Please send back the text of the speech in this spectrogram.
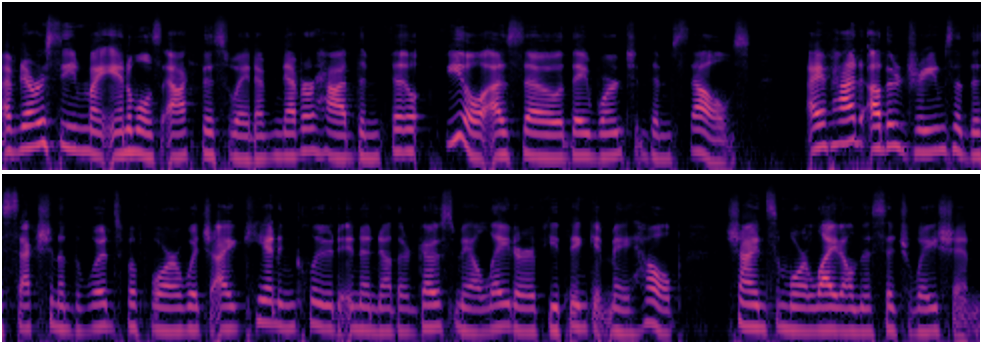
I've never seen my animals act this way, and I've never had them feel, feel as though they weren't themselves. I have had other dreams of this section of the woods before, which I can include in another ghost mail later if you think it may help shine some more light on this situation.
